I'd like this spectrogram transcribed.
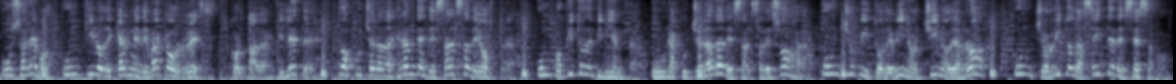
Usaremos un kilo de carne de vaca o res cortada en filetes, dos cucharadas grandes de salsa de ostra, un poquito de pimienta, una cucharada de salsa de soja, un chupito de vino chino de arroz, un chorrito de aceite de sésamo,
